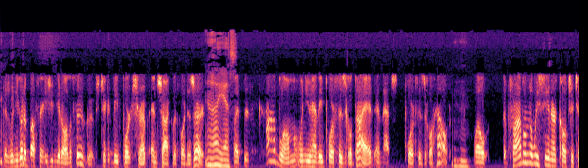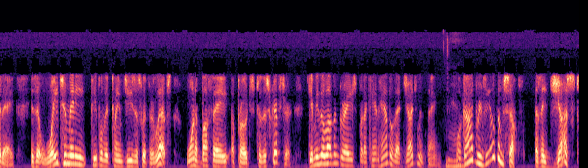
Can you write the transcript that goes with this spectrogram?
Because when you go to buffets, you can get all the food groups: chicken, beef, pork, shrimp, and chocolate for dessert. Ah, yes. But there's a problem when you have a poor physical diet, and that's poor physical health. Well, the problem that we see in our culture today is that way too many people that claim Jesus with their lips want a buffet approach to the scripture. Give me the love and grace, but I can't handle that judgment thing. Well, God revealed himself as a just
